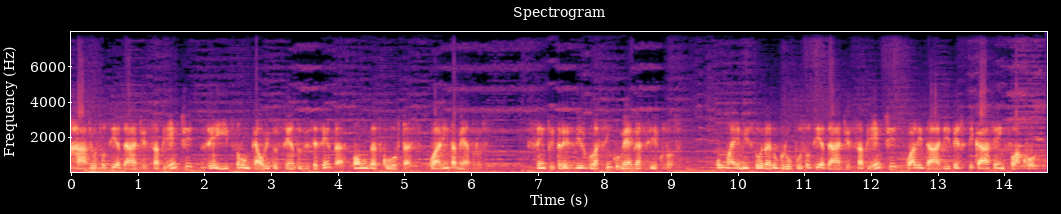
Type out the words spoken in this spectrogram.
Rádio Sociedade Sapiente ZYK 860, ondas curtas, 40 metros, 103,5 megaciclos uma emissora do Grupo Sociedade Sapiente, qualidade e perspicácia em foco.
